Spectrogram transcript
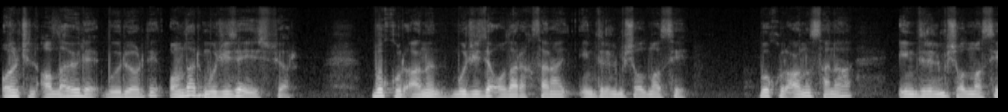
Onun için Allah öyle buyuruyordu. Onlar mucize istiyor. Bu Kur'an'ın mucize olarak sana indirilmiş olması, bu Kur'an'ın sana indirilmiş olması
